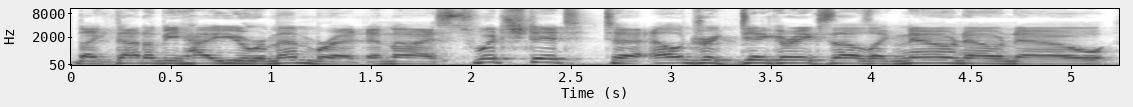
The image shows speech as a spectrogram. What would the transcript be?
like that'll be how you remember it. And then I switched it to Eldrick Diggory because I was like, no, no, no.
